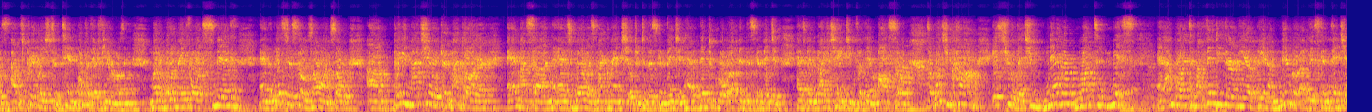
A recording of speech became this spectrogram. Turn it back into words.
was I was privileged to attend both of their funerals, and Mother Willie Mae Ford Smith, and the list just goes on. So um, bringing my children, my daughter and my son, as well as my grandchildren to this convention, having them to grow up in this convention has been life changing for them also. So once you come, it's true that you never want to miss and I'm going to my 53rd year of being a member of this convention.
